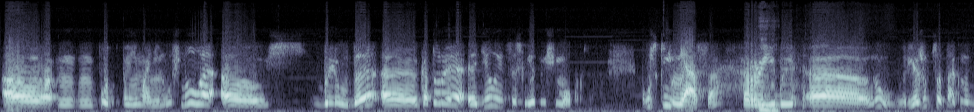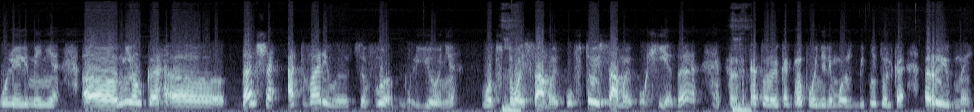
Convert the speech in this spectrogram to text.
э, под пониманием ушного э, блюдо, э, которое делается следующим образом. Куски мяса, рыбы, э, ну, режутся так, ну, более или менее э, мелко. Э, дальше отвариваются в бульоне, вот в той самой, в той самой ухе, да, которая, как мы поняли, может быть не только рыбной.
